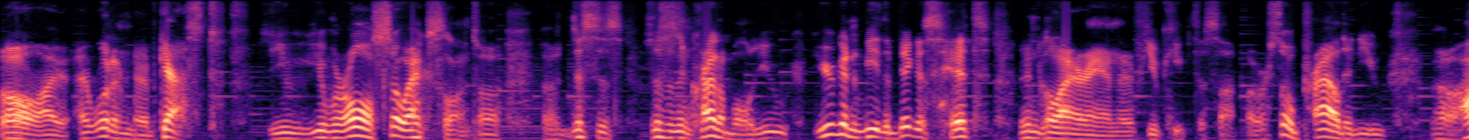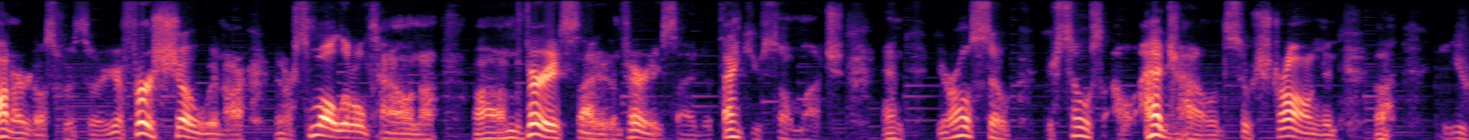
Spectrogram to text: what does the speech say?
Oh, I, I wouldn't have guessed. You you were all so excellent. Uh, uh, this is this is incredible. You you're going to be the biggest hit in Golarion if you keep this up. We're so proud that you uh, honored us with uh, your first show in our in our small little town. Uh, I'm very excited. I'm very excited. Thank you so much. And you're also you're so agile and so strong. And uh, you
